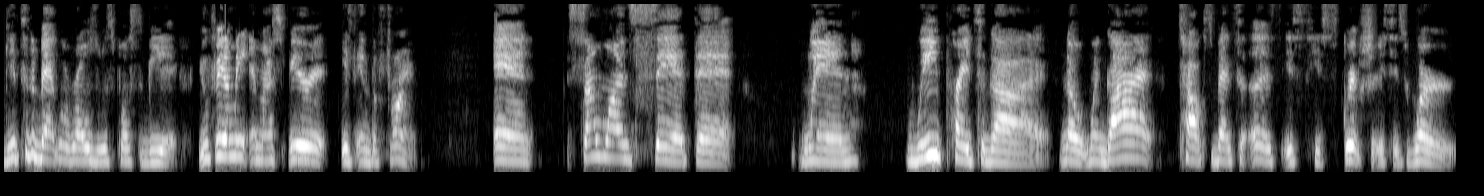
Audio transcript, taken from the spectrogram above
get to the back where Rose was supposed to be at. You feel me? And my spirit is in the front. And someone said that when we pray to God, no, when God talks back to us, it's his scripture, it's his word.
